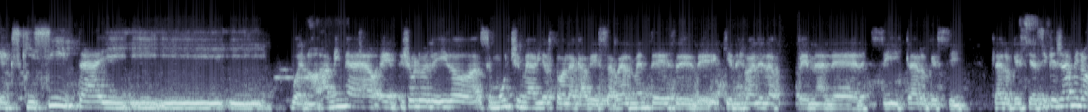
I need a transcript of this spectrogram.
exquisita y, y, bueno, a mí me yo lo he leído hace mucho y me ha abierto la cabeza. Realmente es de, de quienes vale la pena leer. Sí, claro que sí. Claro que sí, así que ya me lo,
